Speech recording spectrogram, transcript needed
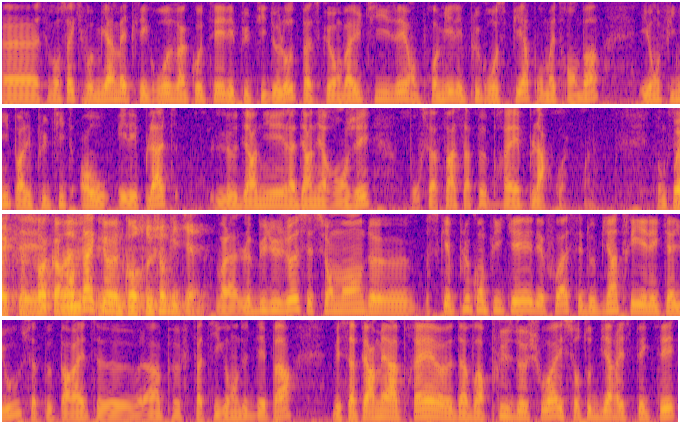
Euh, c'est pour ça qu'il faut bien mettre les grosses d'un côté, les plus petites de l'autre, parce qu'on va utiliser en premier les plus grosses pierres pour mettre en bas, et on finit par les plus petites en haut, et les plates, le dernier, la dernière rangée, pour que ça fasse à peu près plat, quoi. Voilà. Donc ça, c'est soit quand même ça que, une construction qui tienne. Voilà, le but du jeu, c'est sûrement de. Ce qui est plus compliqué des fois, c'est de bien trier les cailloux. Ça peut paraître euh, voilà un peu fatigant de départ, mais ça permet après euh, d'avoir plus de choix et surtout de bien respecter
